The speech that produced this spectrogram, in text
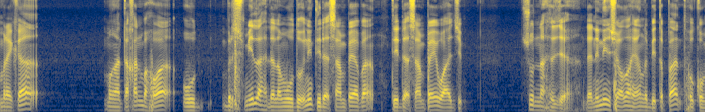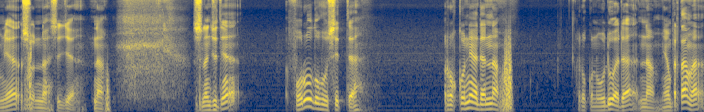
mereka mengatakan bahwa bersmilah dalam wudhu ini tidak sampai apa? Tidak sampai wajib. Sunnah saja. Dan ini insya Allah yang lebih tepat hukumnya sunnah saja. Nah, selanjutnya furuduhu sittah. Rukunnya ada enam. Rukun wudhu ada enam. Yang pertama,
